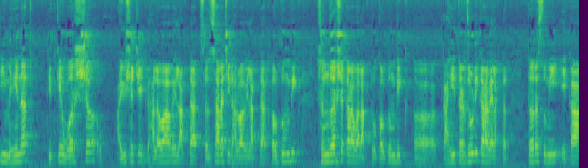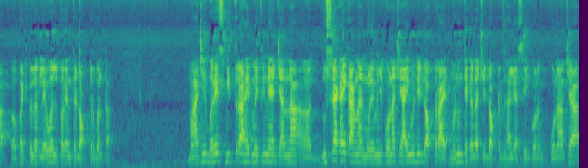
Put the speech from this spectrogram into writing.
ती मेहनत तितके वर्ष आयुष्याचे घालवावे लागतात संसाराचे घालवावे लागतात कौटुंबिक संघर्ष करावा लागतो कौटुंबिक काही तडजोडी कराव्या लागतात. तरच तुम्ही एका पर्टिक्युलर लेवलपर्यंत डॉक्टर बनता. माझे बरेच मित्र आहेत मैत्रिणी आहेत ज्यांना दुसऱ्या काही कारणांमुळे म्हणजे कोणाचे आई वडील डॉक्टर आहेत म्हणून ते कदाचित डॉक्टर झाले असतील. कोण- कोणाच्या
